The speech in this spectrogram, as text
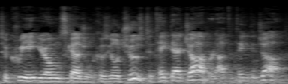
to create your own schedule because you'll choose to take that job or not to take the job.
